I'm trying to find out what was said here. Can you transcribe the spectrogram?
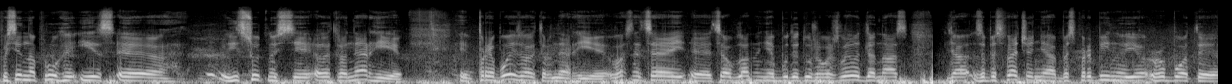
постійної напруги із відсутності електроенергії, перебої з електроенергії. Власне, це, е, це обладнання буде дуже важливо для нас для забезпечення безперебійної роботи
